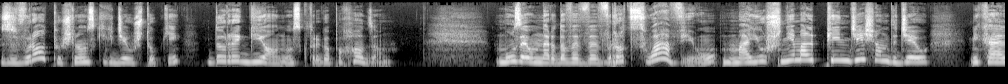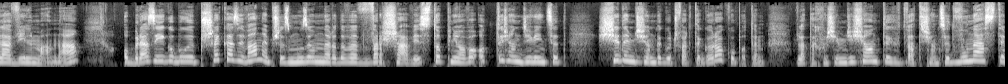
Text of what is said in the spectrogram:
zwrotu śląskich dzieł sztuki do regionu, z którego pochodzą. Muzeum Narodowe we Wrocławiu ma już niemal 50 dzieł Michaela Wilmana. Obrazy jego były przekazywane przez Muzeum Narodowe w Warszawie stopniowo od 1974 roku, potem w latach 80., w 2012.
